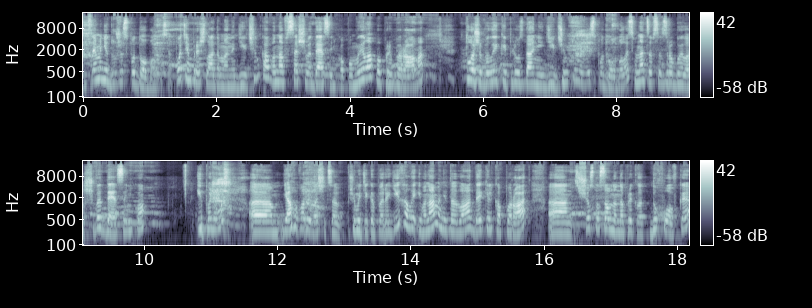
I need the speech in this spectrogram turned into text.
і це мені дуже сподобалося. Потім прийшла до мене дівчинка, вона все швидесенько помила, поприбирала. Теж великий плюс даній дівчинки, мені сподобалось. Вона це все зробила швидесенько. І плюс е, я говорила, що це що ми тільки переїхали, і вона мені дала декілька порад, е, що стосовно, наприклад, духовки,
